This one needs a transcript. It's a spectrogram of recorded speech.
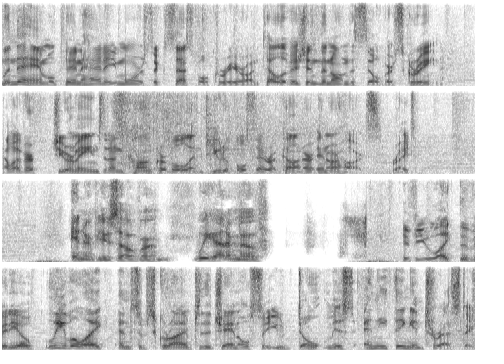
Linda Hamilton had a more successful career on television than on the silver screen. However, she remains an unconquerable and beautiful Sarah Connor in our hearts, right? Interview's over. We gotta move. If you liked the video, leave a like and subscribe to the channel so you don't miss anything interesting.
